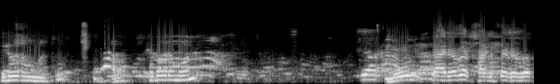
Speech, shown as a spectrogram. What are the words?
কত মন হচ্ছে? কত করে মন? চার হাজার সাড়ে চার হাজার।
